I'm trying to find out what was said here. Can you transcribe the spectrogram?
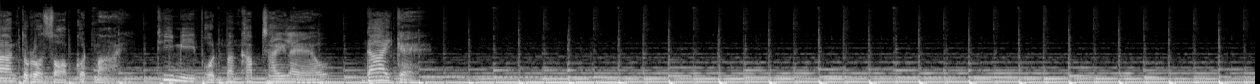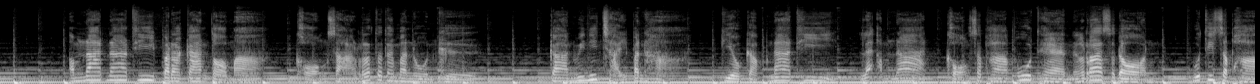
การตรวจสอบกฎหมายที่มีผลบังคับใช้แล้ว ได้แก่ อำนาจหน้าที่ประการต่อมาของสารรัฐธรรมนูญคือ การวินิจฉัยปัญหาเกี่ยวกับหน้าที่และอำนาจของสภาผู้แทนราษฎร วุฒิสภา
